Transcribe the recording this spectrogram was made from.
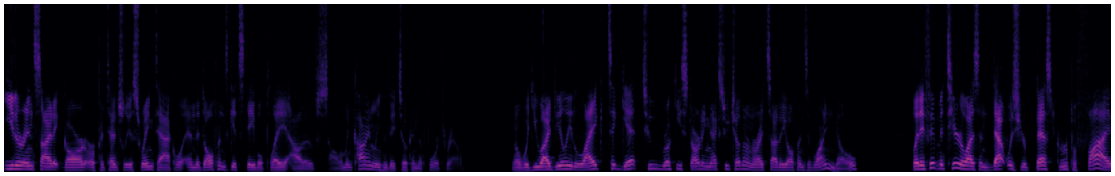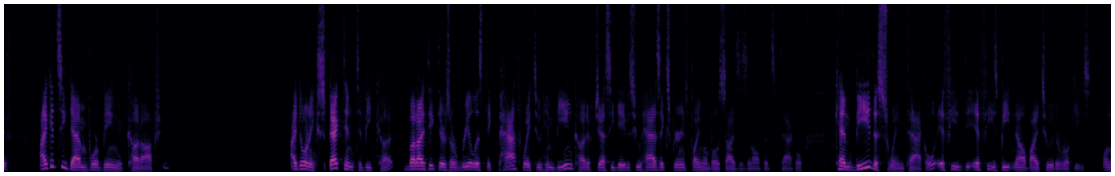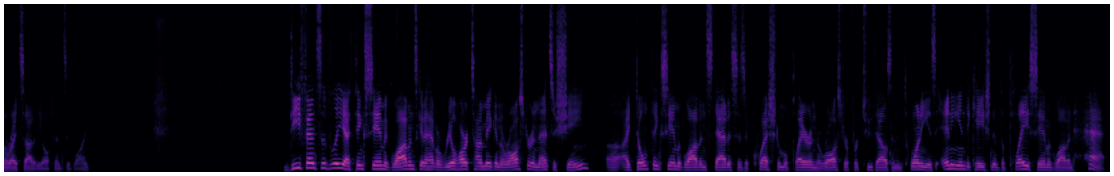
either inside at guard or potentially a swing tackle, and the Dolphins get stable play out of Solomon Kindley, who they took in the fourth round. You know, would you ideally like to get two rookies starting next to each other on the right side of the offensive line? No. But if it materialized and that was your best group of five, I could see Davenport being a cut option. I don't expect him to be cut, but I think there's a realistic pathway to him being cut if Jesse Davis, who has experience playing on both sides as an offensive tackle, can be the swing tackle if he if he's beaten out by two of the rookies on the right side of the offensive line. Defensively, I think Sam Eguavoen's going to have a real hard time making the roster, and that's a shame. Uh, I don't think Sam Eguavoen's status as a questionable player in the roster for 2020 is any indication of the play Sam Eguavoen had.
